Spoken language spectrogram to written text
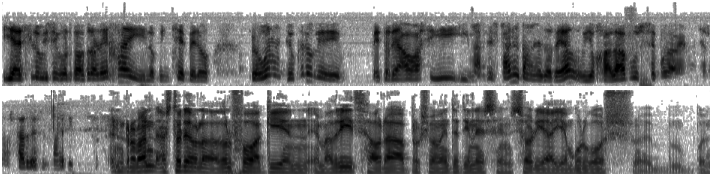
y a ver si le hubiese cortado otra oreja y lo pinché, pero, pero bueno, yo creo que he toreado así y más despacio también he toreado y ojalá pues se pueda ver muchas más tardes en Madrid. Román, has la de Adolfo aquí en, en Madrid, ahora próximamente tienes en Soria y en Burgos, eh, pues,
